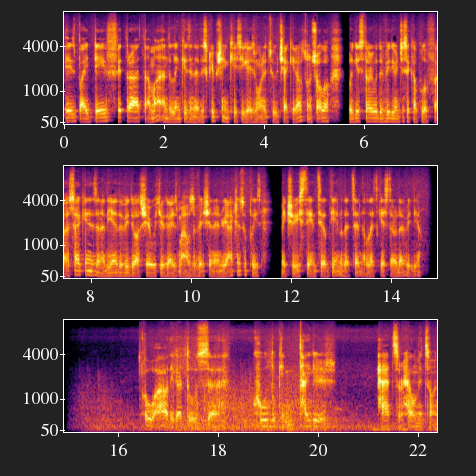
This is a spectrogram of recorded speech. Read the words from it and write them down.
is by Dave Fitra Tama and the link is in the description in case you guys wanted to check it out. So inshallah, we'll get started with the video in just a couple of uh, seconds. And at the end of the video, I'll share with you guys my observation and reaction. So please make sure you stay until the end of that said. Now let's get started that video. Oh wow, they got those uh, cool looking tiger hats or helmets on.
